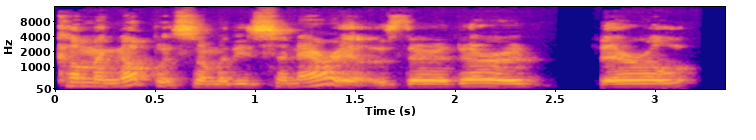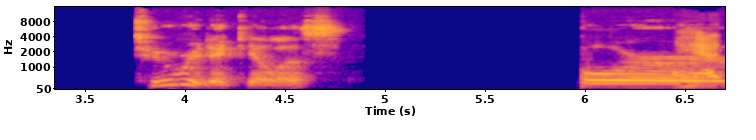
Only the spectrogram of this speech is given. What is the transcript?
coming up with some of these scenarios. They're they're they're too ridiculous for. I had,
